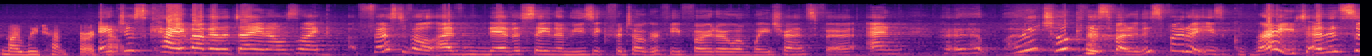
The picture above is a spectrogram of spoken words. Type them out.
my WeTransfer account. It just came up the other day, and I was like, first of all, I've never seen a music photography photo on WeTransfer, and who, took this photo? This photo is great, and it's so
